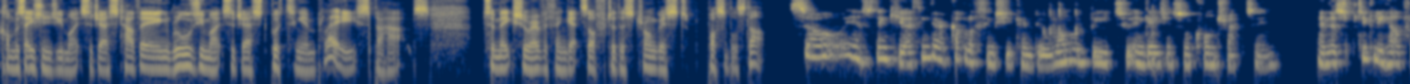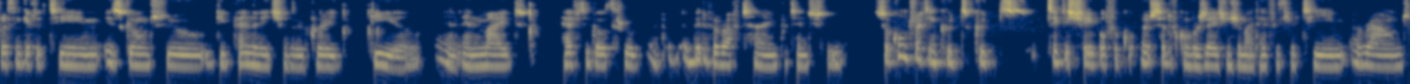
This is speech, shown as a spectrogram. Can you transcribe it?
conversations you might suggest having, rules you might suggest putting in place, perhaps, to make sure everything gets off to the strongest possible start? So, yes, thank you. I think there are a couple of things you can do. One would be to engage in some contracting. And that's particularly helpful, I think, if the team is going to depend on each other a great deal and, and might have to go through a, a bit of a rough time potentially. So contracting could could take the shape of a, a, set of conversations you might have with your team around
